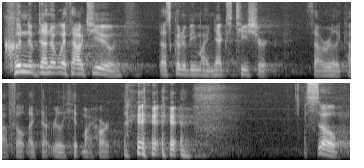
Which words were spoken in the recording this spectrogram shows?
Couldn't have done it without you. That's going to be my next t-shirt. So I really kind of felt like that really hit my heart. so, let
